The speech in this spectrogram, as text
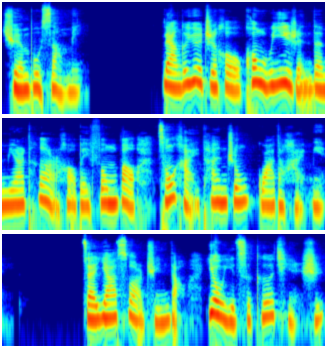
全部丧命。两个月之后，空无一人的米尔特尔号被风暴从海滩中刮到海面，在亚速尔群岛又一次搁浅时，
